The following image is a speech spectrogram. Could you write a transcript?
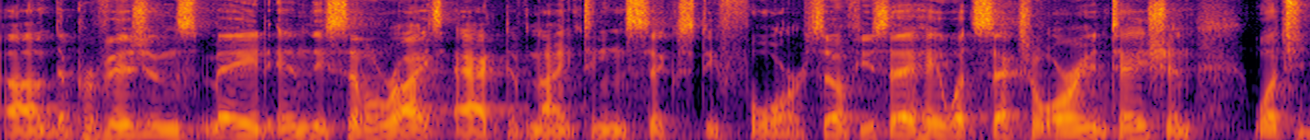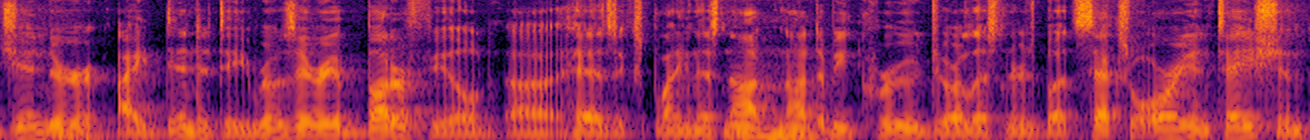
um, the provisions made in the Civil Rights Act of 1964. So if you say, hey, what's sexual orientation? What's gender identity? Rosaria Butterfield uh, has explained this, not, not to be crude to our listeners, but sexual orientation,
